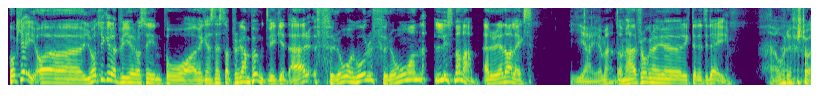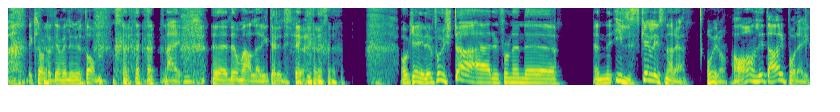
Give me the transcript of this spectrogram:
Okej, eh, jag tycker att vi ger oss in på veckans nästa programpunkt vilket är frågor från lyssnarna. Är du redo Alex? Jajamän. De här frågorna är ju riktade till dig. Ja, det förstår jag. Det är klart att jag väljer ut dem. Nej, eh, de är alla riktade till dig. Okej, den första är från en, eh, en ilsken lyssnare. Oj då. Ja, lite arg på dig.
